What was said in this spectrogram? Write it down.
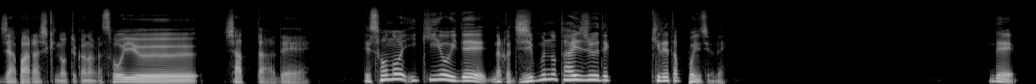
蛇腹式のっていうかなんかそういうシャッターででその勢いでなんか自分の体重で切れたっぽいんですよね。で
